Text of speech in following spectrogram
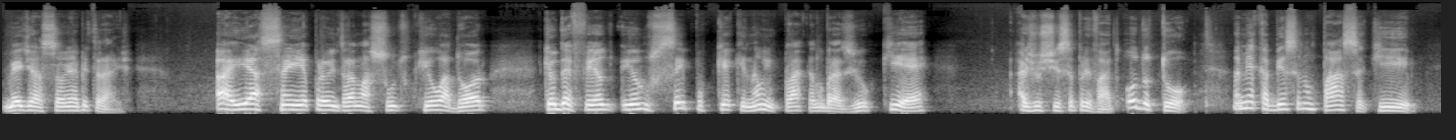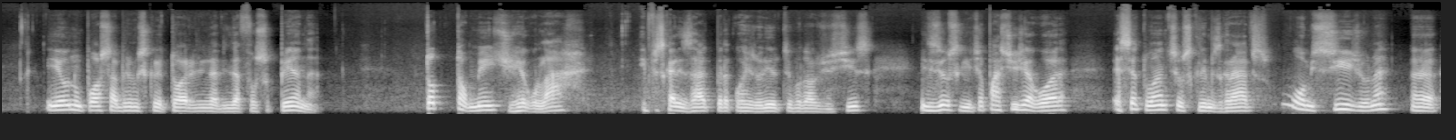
mediação e arbitragem. Aí é a senha para eu entrar no assunto que eu adoro, que eu defendo, e eu não sei por que, que não emplaca no Brasil, que é a justiça privada. Ô doutor, na minha cabeça não passa que eu não posso abrir um escritório ali na Avenida Afonso Pena, totalmente regular e fiscalizado pela Corregedoria do Tribunal de Justiça, e dizer o seguinte: a partir de agora, excetuando seus crimes graves, o homicídio, né, uh,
